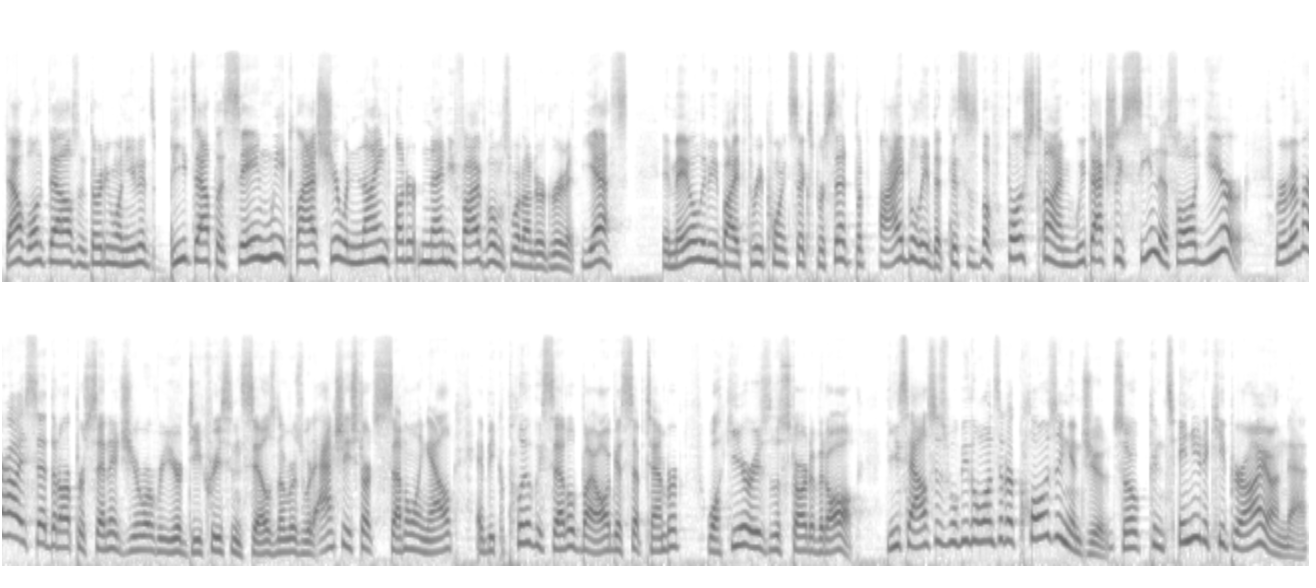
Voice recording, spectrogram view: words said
That 1,031 units beats out the same week last year when 995 homes went under agreement. Yes, it may only be by 3.6%, but I believe that this is the first time we've actually seen this all year. Remember how I said that our percentage year over year decrease in sales numbers would actually start settling out and be completely settled by August, September? Well, here is the start of it all. These houses will be the ones that are closing in June, so continue to keep your eye on that.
